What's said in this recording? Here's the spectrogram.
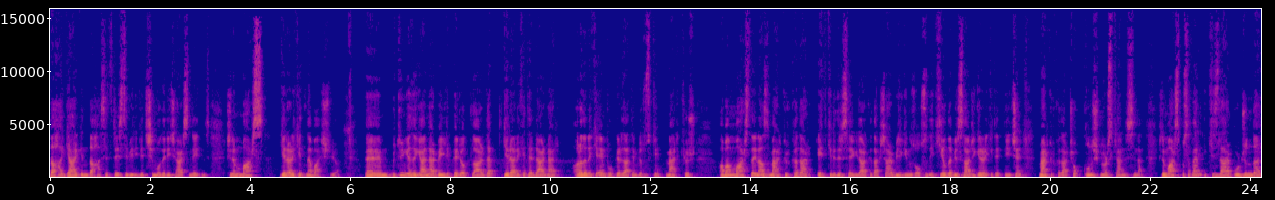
daha gergin, daha stresli bir iletişim modeli içerisindeydiniz. Şimdi Mars geri hareketine başlıyor. E, bütün gezegenler belli periyotlarda geri hareket ederler. Aralarındaki en popüleri zaten biliyorsunuz ki Merkür. Ama Mars da en az Merkür kadar etkilidir sevgili arkadaşlar. Bilginiz olsun. İki yılda bir sadece geri hareket ettiği için Merkür kadar çok konuşmuyoruz kendisinden. Şimdi Mars bu sefer ikizler burcunda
